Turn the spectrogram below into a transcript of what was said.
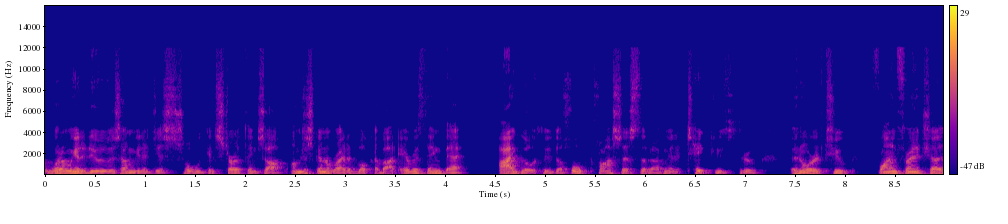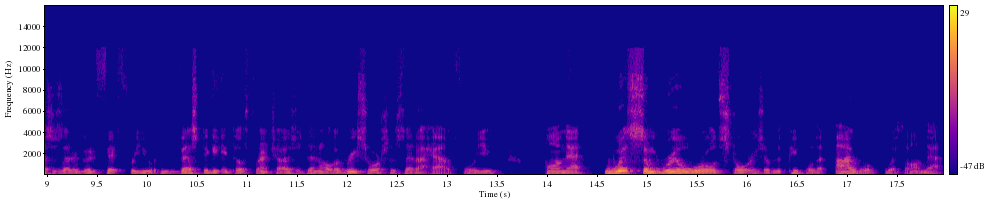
what I'm going to do is I'm going to just, so we can start things off, I'm just going to write a book about everything that I go through, the whole process that I'm going to take you through in order to find franchises that are a good fit for you, investigate those franchises, then all the resources that I have for you on that with some real world stories of the people that I work with on that.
